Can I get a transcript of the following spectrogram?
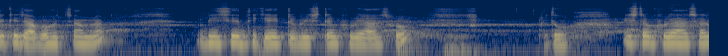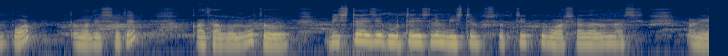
রেখে যাব হচ্ছে আমরা। বিচের দিকে একটু বিচটা ঘুরে আসব। তো বিচটা ঘুরে আসার পর তোমাদের সাথে কথা বলব। তো বিচটা এই যে ঘুরতে গেছিলাম বিচটা সত্যি খুব অসাধারণ আছে মানে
